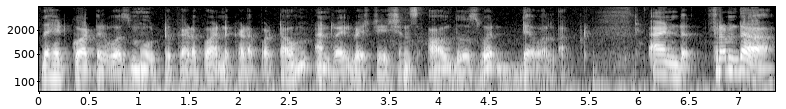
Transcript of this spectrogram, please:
the headquarter was moved to Kadapa and Kadapa town and railway stations, all those were developed and from the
